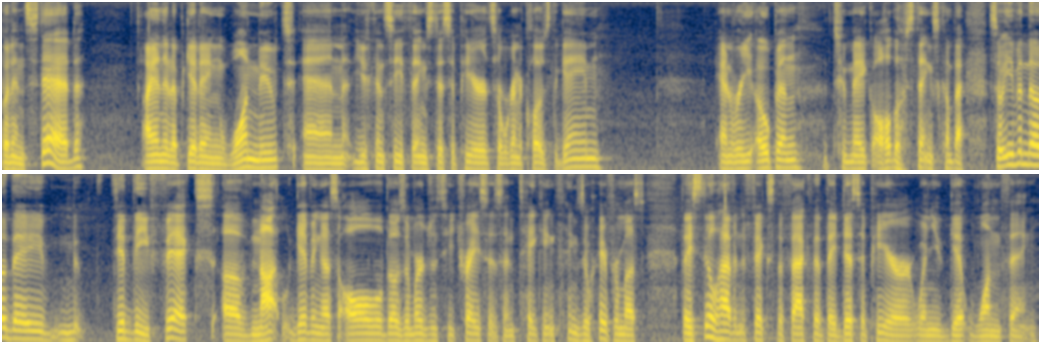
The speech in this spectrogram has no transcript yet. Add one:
But instead, I ended up getting one newt, and you can see things disappeared. So we're going to close the game and reopen to make all those things come back. So even though they did the fix of not giving us all of those emergency traces and taking things away from us, they still haven't fixed the fact that they disappear when you get one thing.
